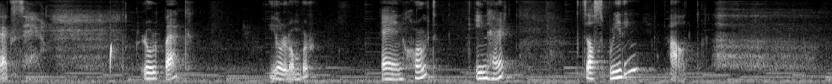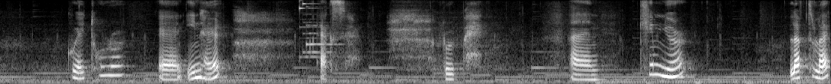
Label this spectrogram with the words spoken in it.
exhale, roll back your lumbar and hold, inhale, just breathing out. Great taller and inhale, exhale, roll back, and keep your left leg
